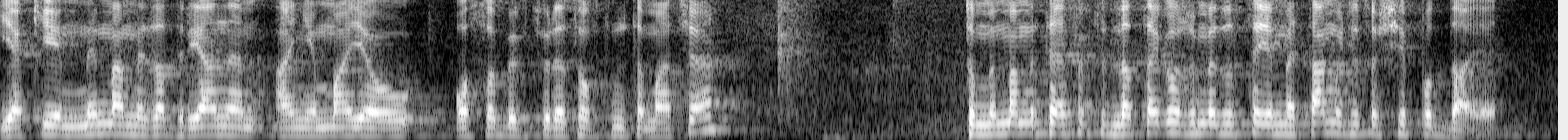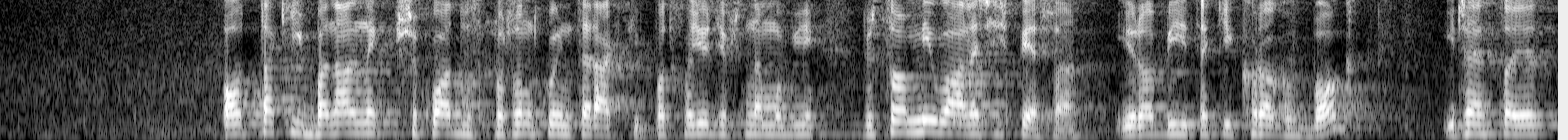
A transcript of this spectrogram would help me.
jakie my mamy z Adrianem, a nie mają osoby, które są w tym temacie, to my mamy te efekty dlatego, że my zostajemy tam, gdzie to się poddaje. Od takich banalnych przykładów z początku interakcji podchodzi dziewczyna, mówi, wiesz co, miło, ale się śpieszę. I robi taki krok w bok i często jest,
